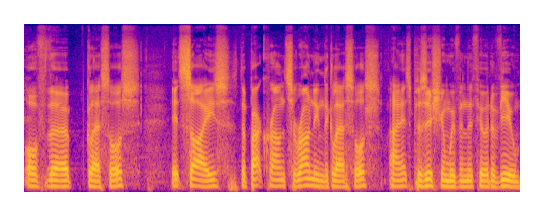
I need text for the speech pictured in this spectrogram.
of the glare source, its size, the background surrounding the glare source, and its position within the field of view.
